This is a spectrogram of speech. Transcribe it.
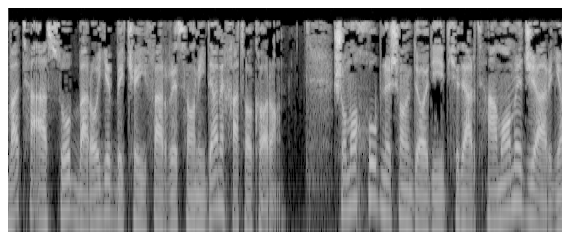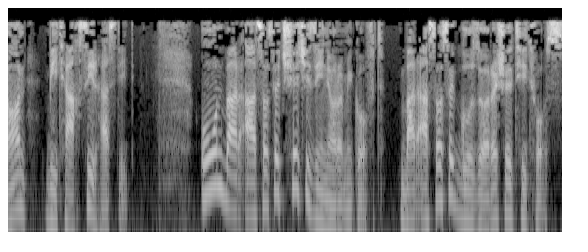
و تعصب برای به کیفر رسانیدن خطاکاران. شما خوب نشان دادید که در تمام جریان بی تقصیر هستید. اون بر اساس چه چیزی اینا رو می گفت؟ بر اساس گزارش تیتوس.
